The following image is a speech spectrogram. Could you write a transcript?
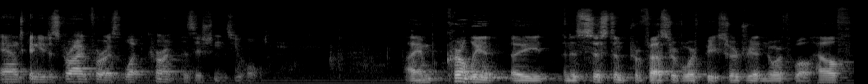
And can you describe for us what current positions you hold? I am currently a, an assistant professor of orthopedic surgery at Northwell Health,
